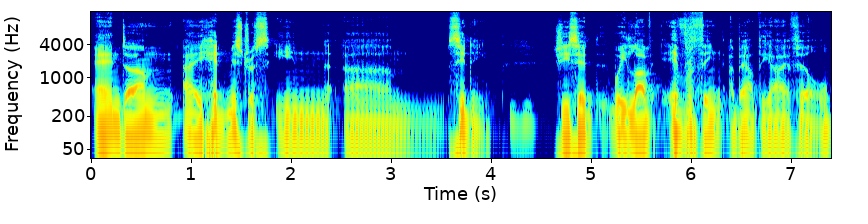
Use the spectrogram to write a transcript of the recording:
and um, a headmistress in um, Sydney, she said, "We love everything about the AFL."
